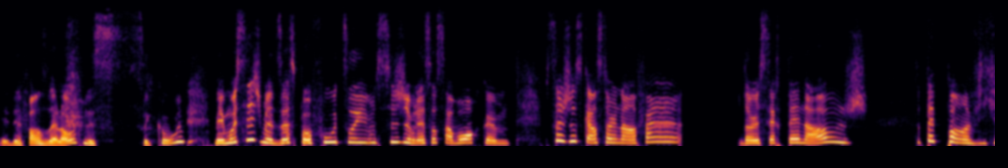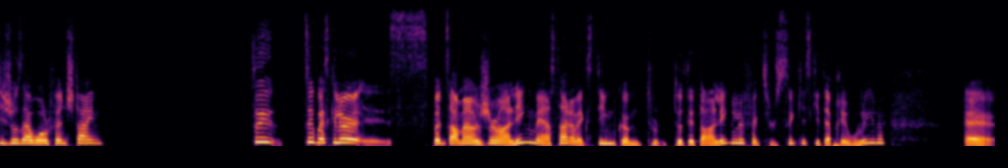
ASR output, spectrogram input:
les défenses de l'autre, mais c'est cool. Mais moi aussi, je me disais c'est pas fou, tu sais. Moi aussi, j'aimerais ça savoir comme. Puis ça, juste quand c'est un enfant d'un certain âge, t'as peut-être pas envie qu'il joue à Wolfenstein. Tu sais, parce que là, euh, c'est pas nécessairement un jeu en ligne, mais à ce avec Steam, comme tout, est en ligne, là, fait que tu le sais, qu'est-ce qui est après roulé, là. Euh,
